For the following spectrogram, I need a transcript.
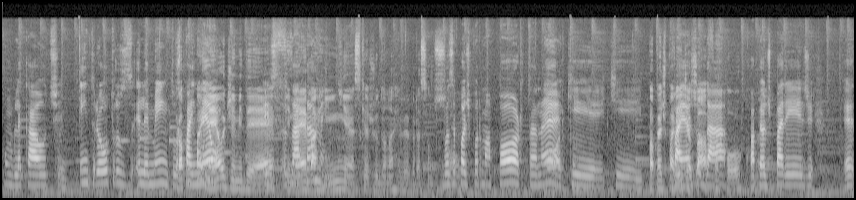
com blackout, entre outros elementos, o painel, painel de MDF, né, barrinhas que ajudam na reverberação do som. Você pode pôr uma porta, né, Porta. que que Papel de parede vai ajudar, um pouco. papel né? de parede. É,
